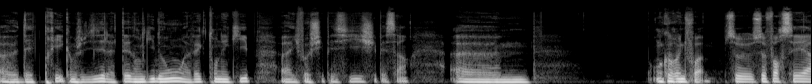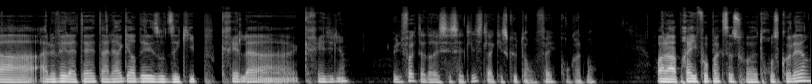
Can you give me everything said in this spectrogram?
euh, d'être pris, comme je disais, la tête dans le guidon avec ton équipe. Euh, il faut shipper ci, shipper ça. Encore une fois, se, se forcer à, à lever la tête, aller regarder les autres équipes, créer, la, créer du lien. Une fois que tu as dressé cette liste là, qu'est-ce que tu en fais concrètement? Voilà, après, il faut pas que ce soit trop scolaire.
